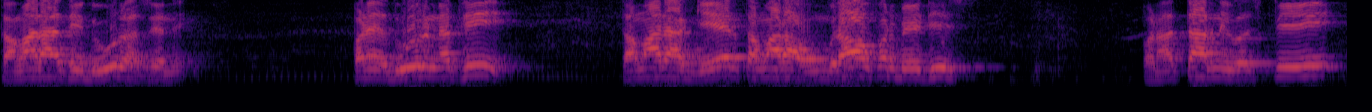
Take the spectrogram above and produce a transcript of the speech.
તમારાથી દૂર હશે નહીં. પણ એ દૂર નથી. તમારા ઘેર, તમારા ઉમરા ઉપર બેઠી છે. પણ અત્યારની વસ્તી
